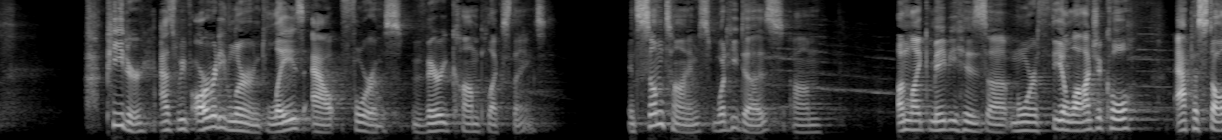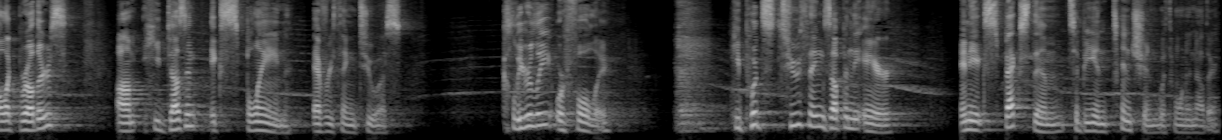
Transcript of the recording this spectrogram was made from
Peter, as we've already learned, lays out for us very complex things. And sometimes what he does, um, unlike maybe his uh, more theological apostolic brothers, um, he doesn't explain everything to us clearly or fully. He puts two things up in the air and he expects them to be in tension with one another.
